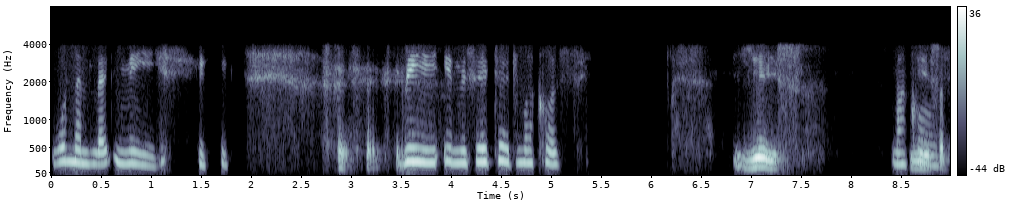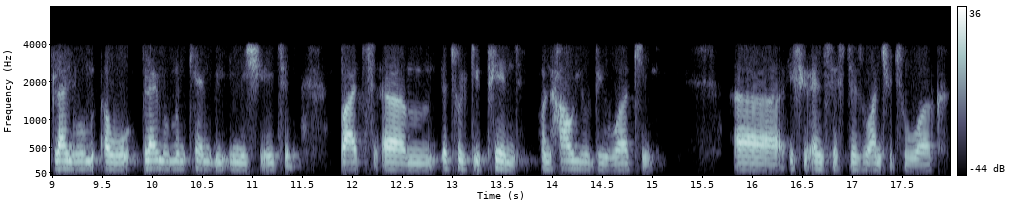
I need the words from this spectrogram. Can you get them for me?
woman like me be initiated, Marcos? yes. Marcos. Yes, a blind woman, a blind woman can be initiated, but um, it will depend on how you'll be working. Uh, if your ancestors want you to work,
